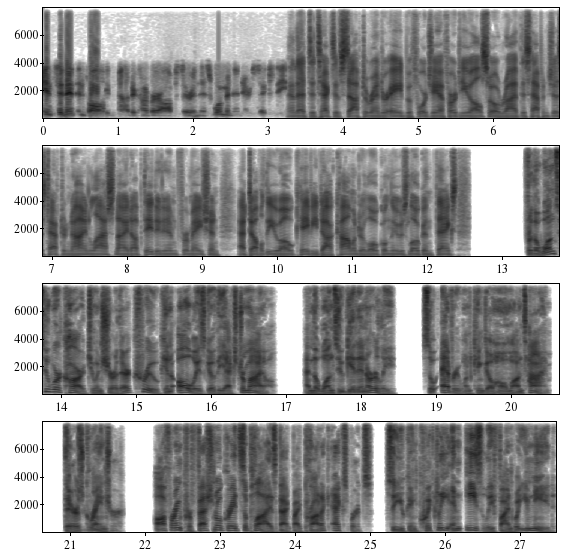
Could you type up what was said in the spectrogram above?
incident involving the undercover officer and this woman in her 60s. And that detective stopped to render aid before JFRD also arrived. This happened just after 9 last night. Updated information at WOKV.com under local news. Logan, thanks. For the ones who work hard to ensure their crew can always go the extra mile, and the ones who get in early so everyone can go home on time, there's Grainger, offering professional grade supplies backed by product experts so you can quickly and easily find what you need.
